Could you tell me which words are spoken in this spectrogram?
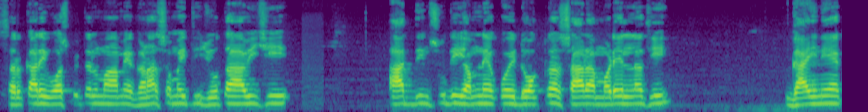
સરકારી હોસ્પિટલમાં અમે ઘણા સમયથી જોતા આવી છીએ. આજ દિન સુધી અમને કોઈ ડૉક્ટર સારા મળેલ નથી. ગાયનેક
